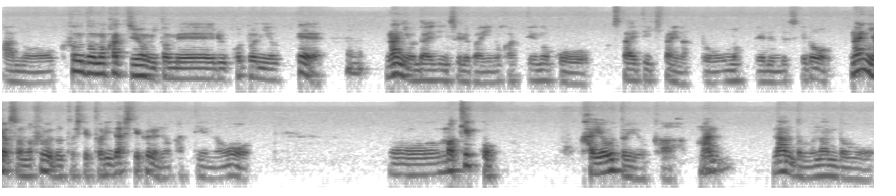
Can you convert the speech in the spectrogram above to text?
あの、風土の価値を認めることによってうん、何を大事にすればいいのかっていうのをこう、伝えていきたいなと思ってるんですけど、何をその風土として取り出してくるのかっていうのを、おまあ結構通うというか、まあ何度も何度も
